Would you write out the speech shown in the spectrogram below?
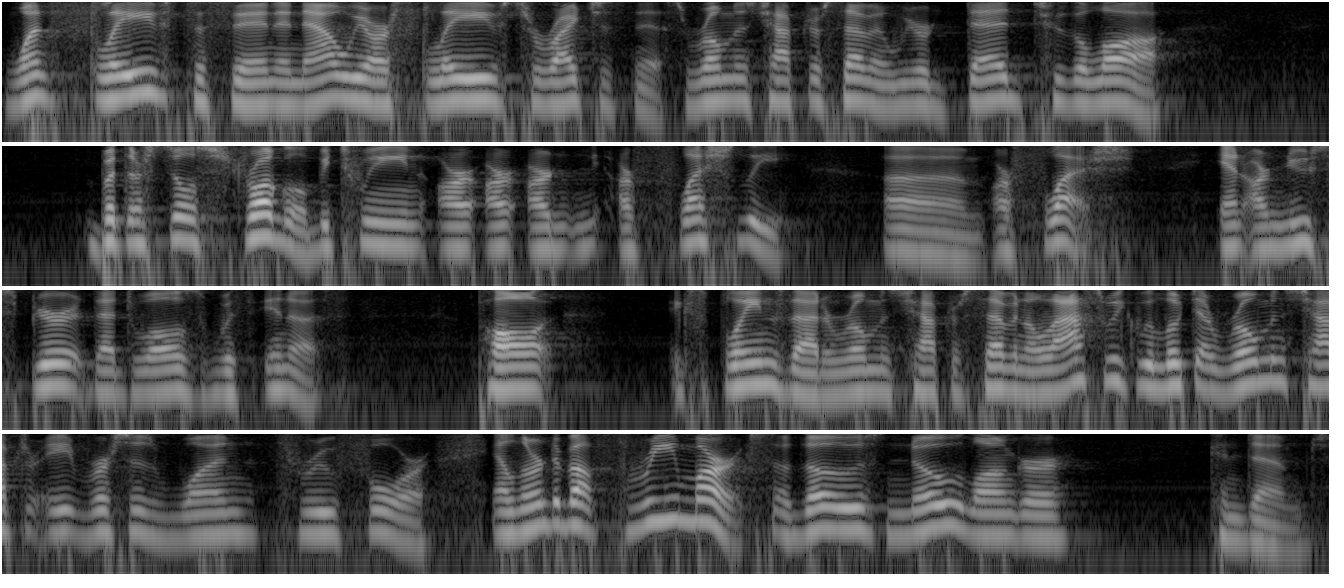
once slaves to sin and now we are slaves to righteousness. Romans chapter 7, we were dead to the law. But there's still a struggle between our, our, our, our fleshly, um, our flesh, and our new spirit that dwells within us. Paul explains that in Romans chapter 7. And last week we looked at Romans chapter 8, verses 1 through 4, and learned about three marks of those no longer condemned.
